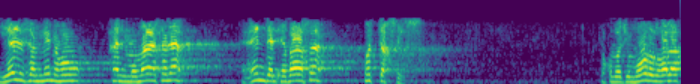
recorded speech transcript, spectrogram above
يلزم منه المماثلة عند الإضافة والتخصيص. يقول وجمهور الغلط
